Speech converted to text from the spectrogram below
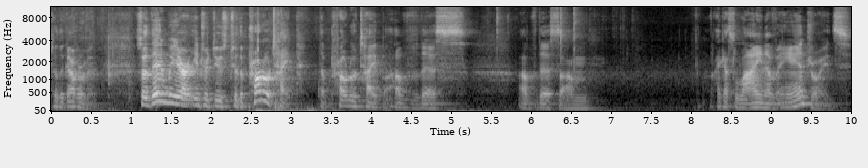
to the government. So then we are introduced to the prototype, the prototype of this of this um, I guess, line of androids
